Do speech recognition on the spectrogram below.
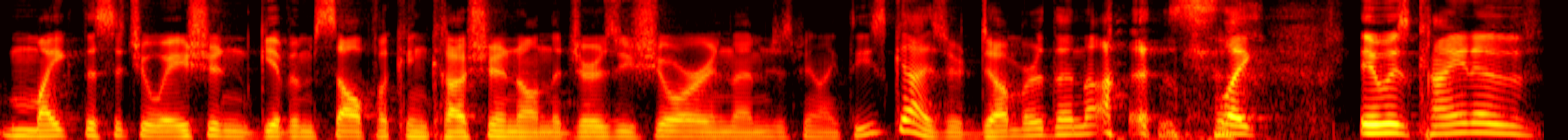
Mike the situation give himself a concussion on the Jersey Shore, and them just being like, "These guys are dumber than us." like it was kind of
